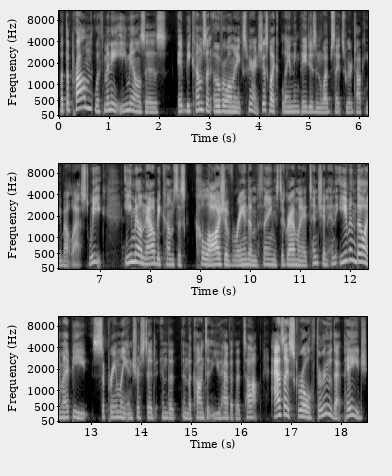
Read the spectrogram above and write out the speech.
But the problem with many emails is it becomes an overwhelming experience, just like landing pages and websites we were talking about last week. Email now becomes this collage of random things to grab my attention. And even though I might be supremely interested in the in the content you have at the top, as I scroll through that page,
